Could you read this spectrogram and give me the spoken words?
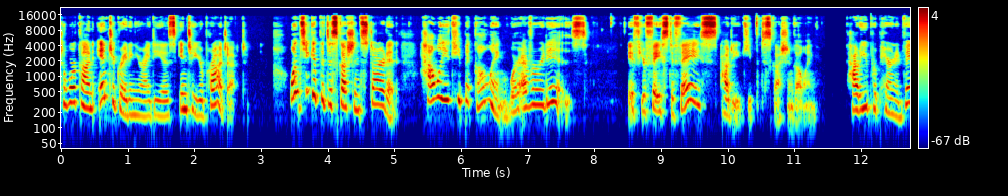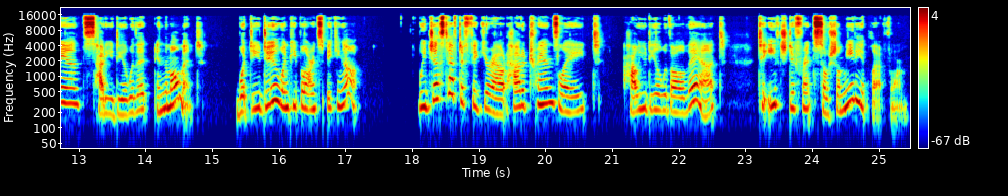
to work on integrating your ideas into your project. Once you get the discussion started, how will you keep it going wherever it is? If you're face to face, how do you keep the discussion going? How do you prepare in advance? How do you deal with it in the moment? What do you do when people aren't speaking up? We just have to figure out how to translate how you deal with all that to each different social media platform.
